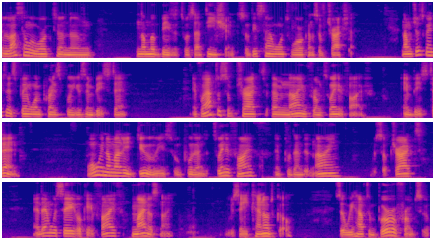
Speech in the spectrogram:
Last time we worked on um, number base, it was addition. So this time we want to work on subtraction. Now I'm just going to explain one principle using base 10. If we have to subtract um, 9 from 25 in base 10, what we normally do is we put the 25 and put the 9, we subtract, and then we say, okay, 5 minus 9. We say it cannot go. So we have to borrow from 2.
